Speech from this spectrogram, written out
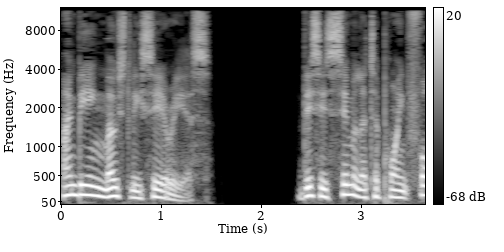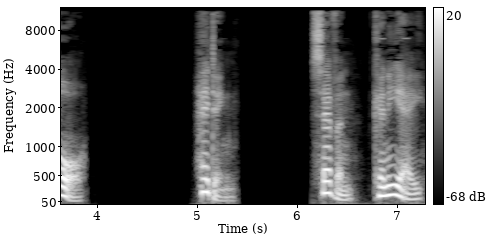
I'm being mostly serious. This is similar to point 4. Heading 7. Can EA,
